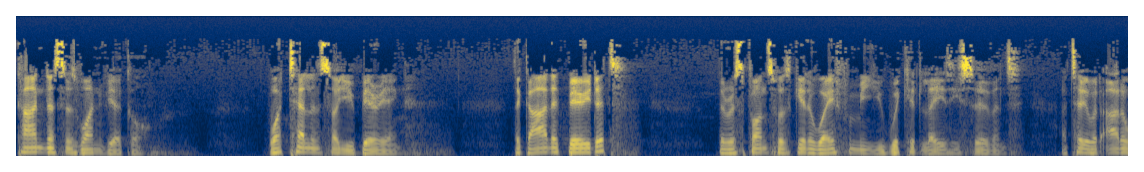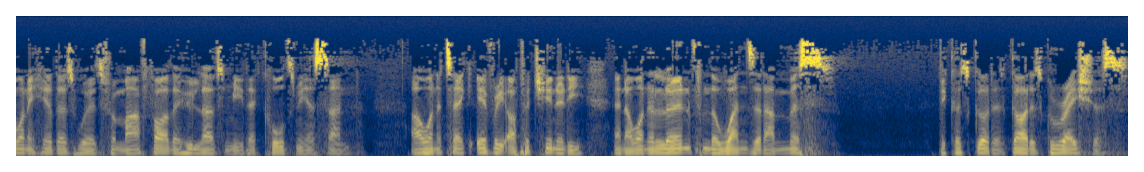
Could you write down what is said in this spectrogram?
Kindness is one vehicle. What talents are you burying? The guy that buried it, the response was, Get away from me, you wicked, lazy servant. I tell you what, I don't want to hear those words from my Father who loves me, that calls me a son. I want to take every opportunity and I want to learn from the ones that I miss. Because God is, God is gracious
